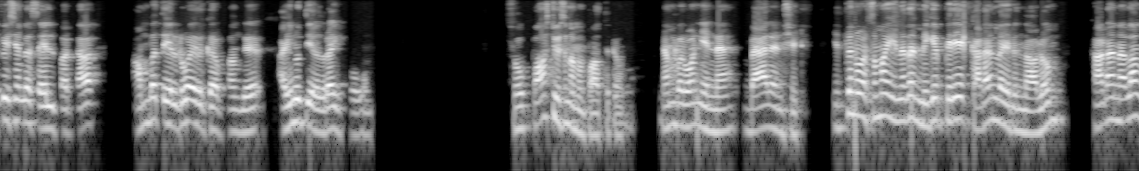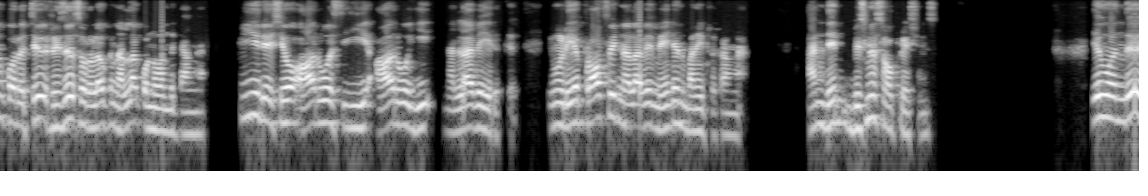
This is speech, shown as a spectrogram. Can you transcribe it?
எஃபிஷியண்டா செயல்பட்டா ஐம்பத்தி ஏழு ரூபாய் இருக்கிற பங்கு ஐநூத்தி ஏழு ரூபாய்க்கு போகும். ஸோ பாசிட்டிவ்ஸ் நம்ம பார்த்துட்டோம். நம்பர் ஒன் என்ன? பேலன்ஸ் ஷீட் இத்தனை வருஷமா என்னதான் மிகப்பெரிய கடன்ல இருந்தாலும் கடனெல்லாம் குறைச்சு ரிசர்வ்ஸ் ஓரளவுக்கு நல்லா கொண்டு வந்துட்டாங்க. பி ரேஷியோ ஆர்ஓசிஇ ஆர்ஓஇ நல்லாவே இருக்கு. இவங்களுடைய ப்ராஃபிட் நல்லாவே மெயின்டைன் பண்ணிட்டு இருக்காங்க. அண்ட் தென் பிஸ்னஸ் ஆப்ரேஷன்ஸ் இவங்க வந்து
